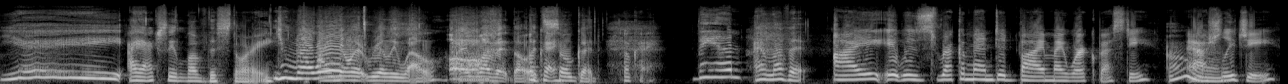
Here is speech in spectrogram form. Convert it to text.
Yay! I actually love this story. You know it? I know it really well. I oh. love it though. okay. It's so good. Okay. Man, I love it. I it was recommended by my work bestie, Oh. Ashley G.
